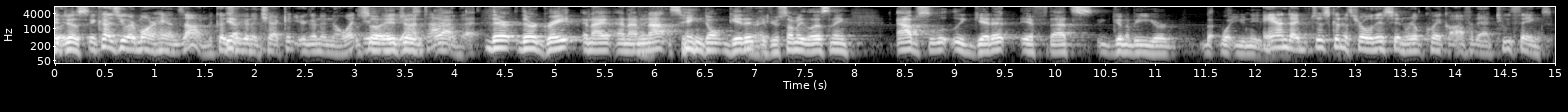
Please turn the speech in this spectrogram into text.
it just- because you are more hands on because Yeah. you're going to check it, you're going to know it. so it be just on top of uh, it. they're they're great, and I and I'm not saying don't get it Right. if you're somebody listening. Absolutely get it if that's going to be your what you need. And I'm just going to throw this in real quick off of that. Two things.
